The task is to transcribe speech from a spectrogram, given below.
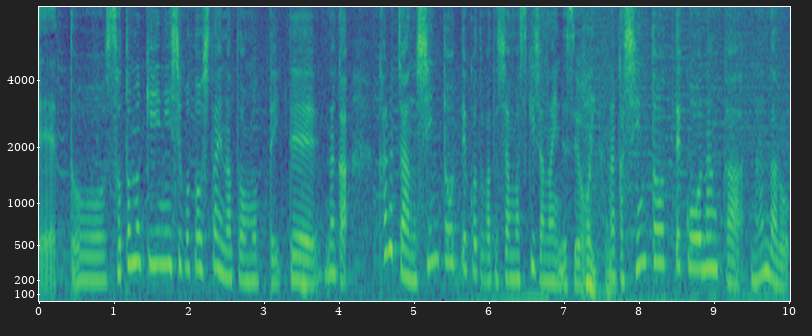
えー、っと外向きに仕事をしたいなと思っていて、なんかカルチャーの浸透っていうことは私はあんま好きじゃないんですよ。はい、なんか浸透ってこうなんかなんだろ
